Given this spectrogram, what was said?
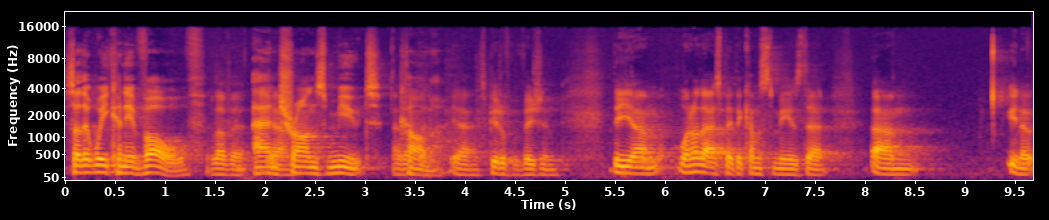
so that we can evolve love it. and Yeah. transmute I karma. that. Yeah, it's a beautiful vision. The um, one other aspect that comes to me is that, um, you know,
